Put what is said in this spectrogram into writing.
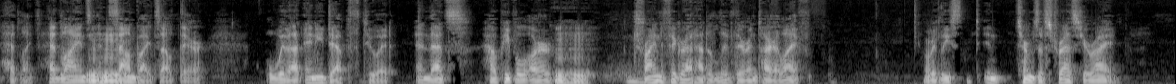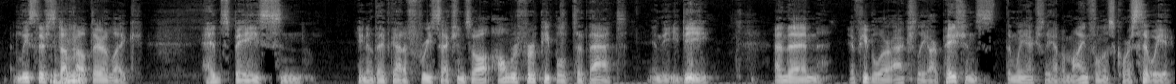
headlights, headlines mm-hmm. and sound bites out there without any depth to it. And that's how people are mm-hmm. trying to figure out how to live their entire life. Or at least in terms of stress, you're right. At least there's stuff mm-hmm. out there like Headspace and, you know, they've got a free section. So I'll, I'll refer people to that in the ED. And then if people are actually our patients, then we actually have a mindfulness course that we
